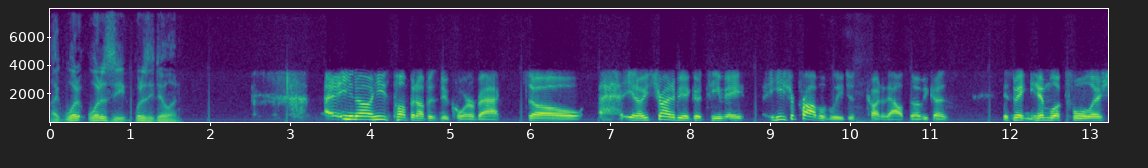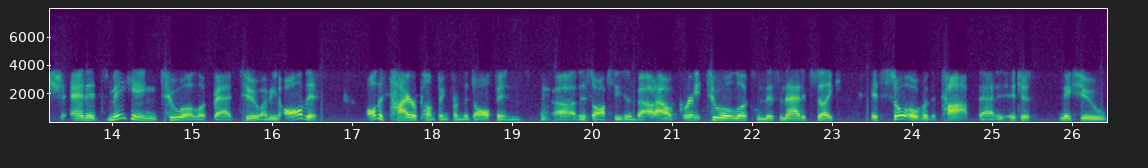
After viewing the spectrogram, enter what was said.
Like what what is he what is he doing? You know he's pumping up his new quarterback, so you know he's trying to be a good teammate. He should probably just cut it out though because it's making him look foolish and it's making Tua look bad too. I mean all this all this tire pumping from the Dolphins uh, this offseason about how great Tua looks and this and that. It's like it's so over the top that it, it just makes you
